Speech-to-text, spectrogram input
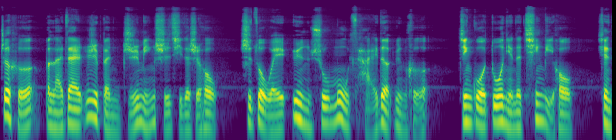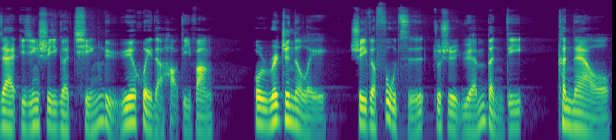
这河本来在日本殖民时期的时候是作为运输木材的运河，经过多年的清理后，现在已经是一个情侣约会的好地方。Originally 是一个副词，就是原本的。Canal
